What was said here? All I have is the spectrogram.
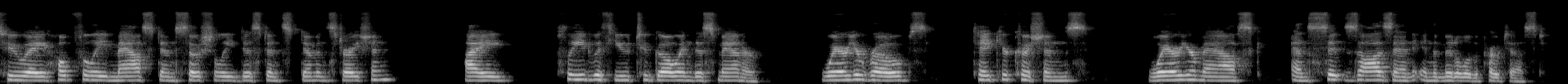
to a hopefully masked and socially distanced demonstration, I plead with you to go in this manner. Wear your robes, take your cushions, wear your mask, and sit zazen in the middle of the protest.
